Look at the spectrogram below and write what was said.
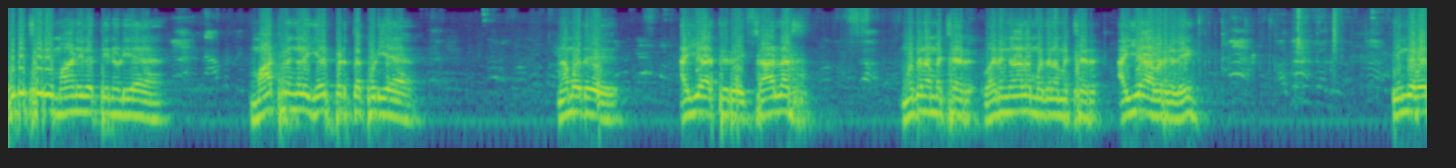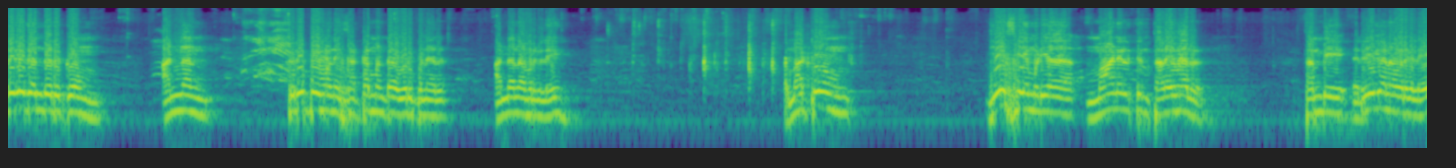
புதுச்சேரி மாநிலத்தினுடைய மாற்றங்களை ஏற்படுத்தக்கூடிய நமது ஐயா திரு சார்லஸ் முதலமைச்சர் வருங்கால முதலமைச்சர் ஐயா அவர்களே இங்கு வருகை தந்திருக்கும் அண்ணன் திருப்புவனை சட்டமன்ற உறுப்பினர் அண்ணன் அவர்களே மற்றும் தேசியமுடைய மாநிலத்தின் தலைவர் தம்பி ரீகன் அவர்களே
